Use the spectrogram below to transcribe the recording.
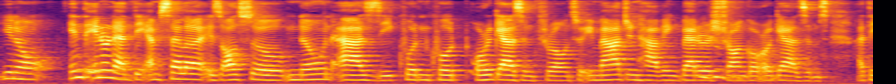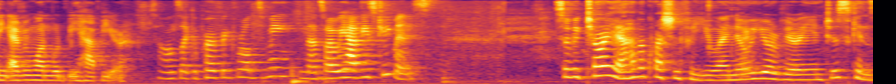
you know in the internet, the Emsella is also known as the quote unquote orgasm throne. So imagine having better, stronger orgasms. I think everyone would be happier. Sounds like a perfect world to me. And that's why we have these treatments. So, Victoria, I have a question for you. I know you're very into skin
